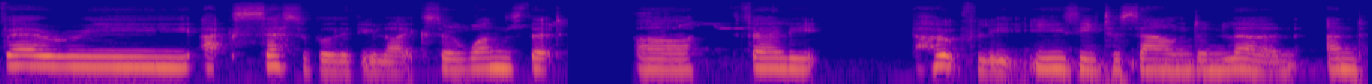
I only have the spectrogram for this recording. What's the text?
very accessible, if you like. So ones that are fairly, hopefully, easy to sound and learn and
